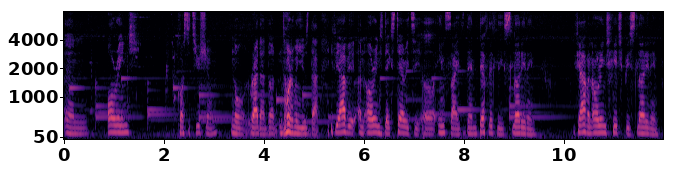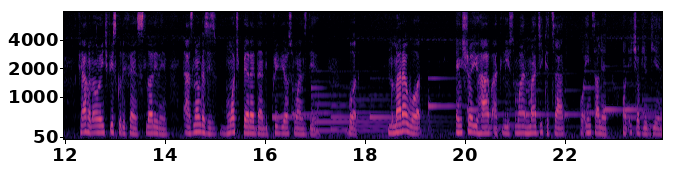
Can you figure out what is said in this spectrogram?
an orange constitution no rather don't, don't even use that. If you have a, an orange dexterity or insight then definitely slot it in. If you have an orange HP slot it in. If you have an orange physical defense slot it in. As long as it's much better than the previous ones there. But no matter what ensure you have at least one magic attack or intellect on each of your gear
